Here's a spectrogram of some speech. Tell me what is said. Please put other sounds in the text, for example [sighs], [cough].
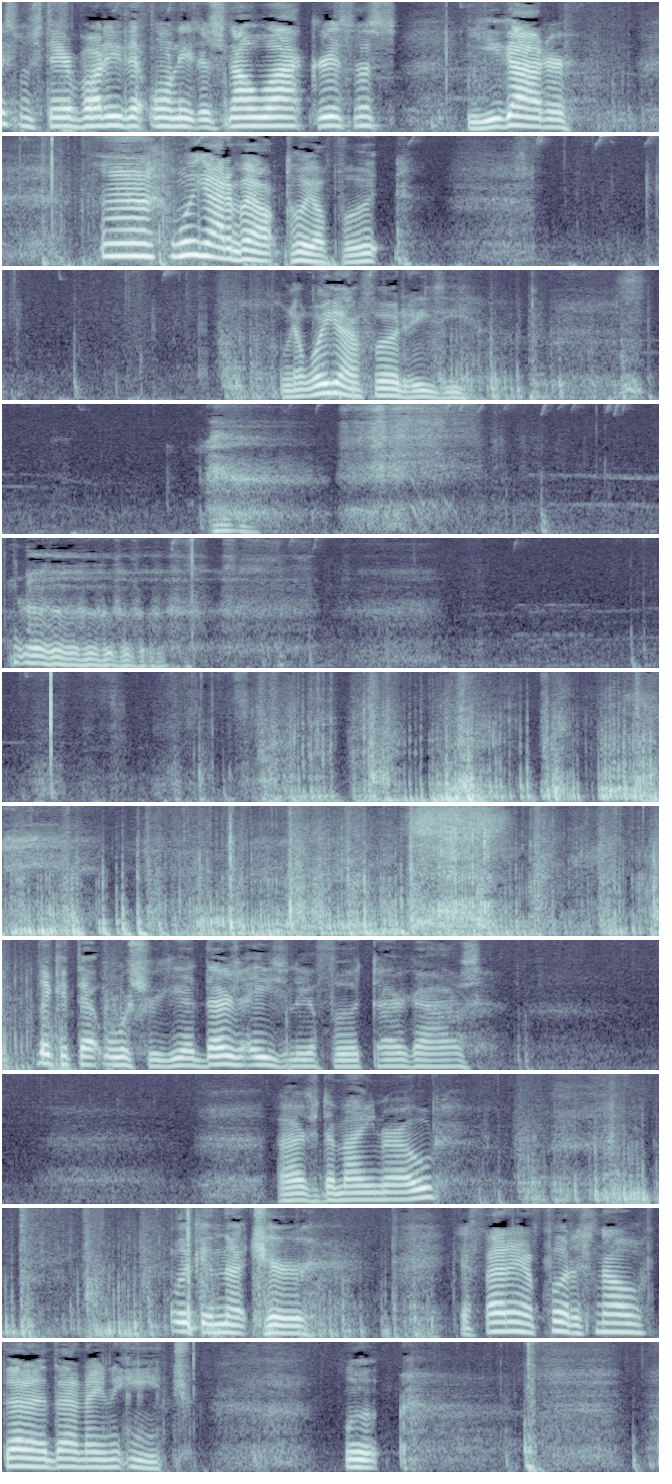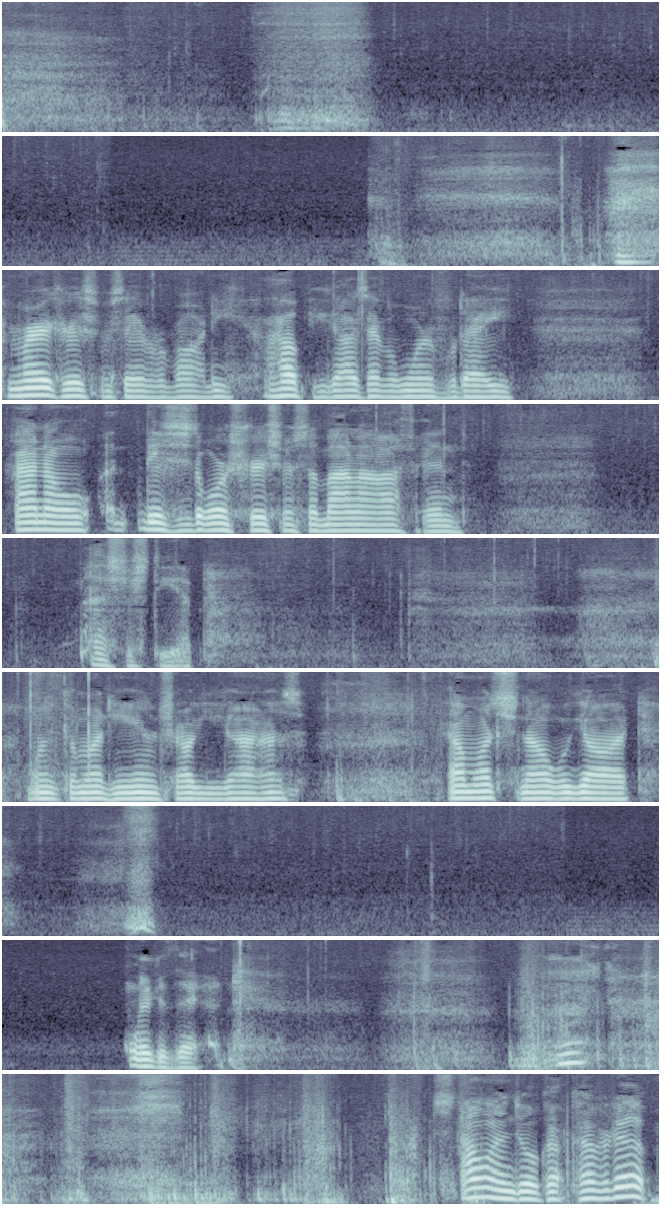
Christmas to everybody that wanted a Snow White Christmas. You got her. Uh, we got about 12 foot. Yeah, we got a foot easy. [sighs] [sighs] Look at that orchard. Yeah, there's easily a foot there, guys. There's the main road. Look in that chair. If that ain't a foot of snow, that ain't, that ain't an inch. Look. Merry Christmas, everybody. I hope you guys have a wonderful day. I know this is the worst Christmas of my life, and that's just it. I want to come out here and show you guys how much snow we got. Look at that. What? Snow Angel got covered up.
